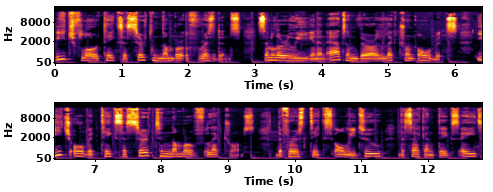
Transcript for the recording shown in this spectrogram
Each floor takes a certain number of residents. Similarly, in an atom there are electron orbits. Each orbit takes a certain number of electrons. The first takes only 2, the second takes 8,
